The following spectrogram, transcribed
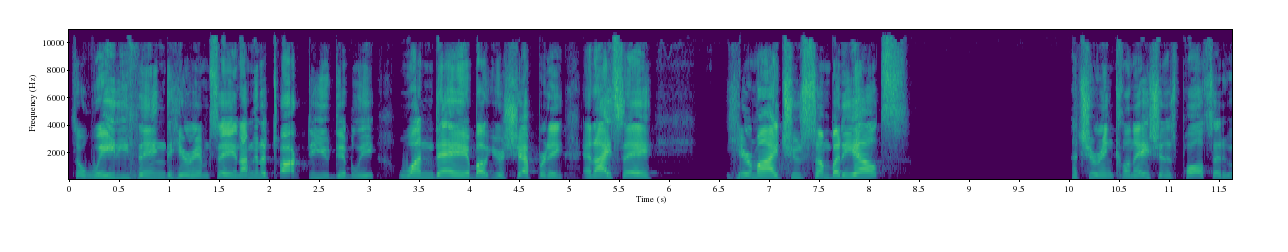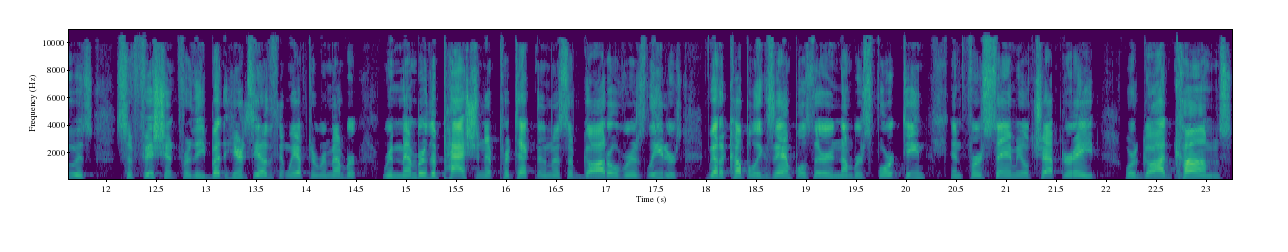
It's a weighty thing to hear him say, and I'm going to talk to you, Dibley, one day about your shepherding. And I say, Here my, choose somebody else. That's your inclination, as Paul said, who is sufficient for thee. But here's the other thing we have to remember remember the passionate protectiveness of God over his leaders. We've got a couple examples there in Numbers 14 and 1 Samuel chapter 8, where God comes.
